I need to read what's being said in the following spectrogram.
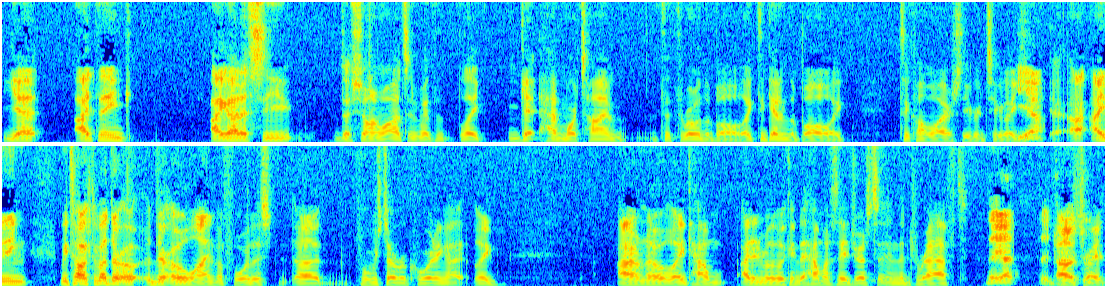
yet. I think I gotta see Deshaun Watson with like get have more time to throw the ball, like to get him the ball, like to call him wide receiver two. Like Yeah. I, I think we talked about their O- their O line before this uh, before we started recording. I like. I don't know, like how I didn't really look into how much they addressed it in the draft. they got the Oh, that's right.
